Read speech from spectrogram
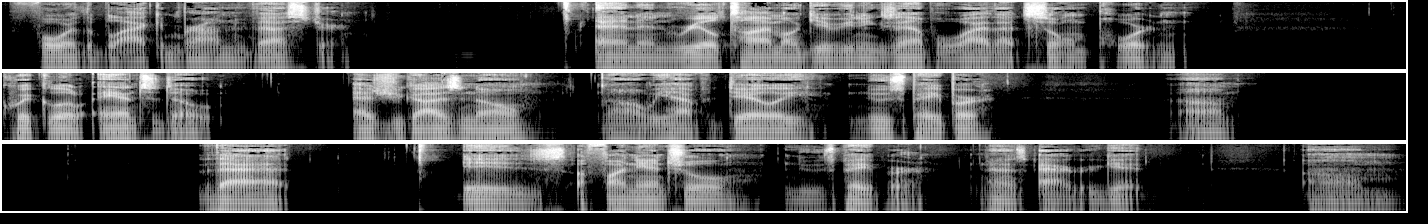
for the black and brown investor. And in real time, I'll give you an example why that's so important. Quick little antidote. As you guys know, uh, we have a daily newspaper um, that is a financial newspaper. Has aggregate um,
